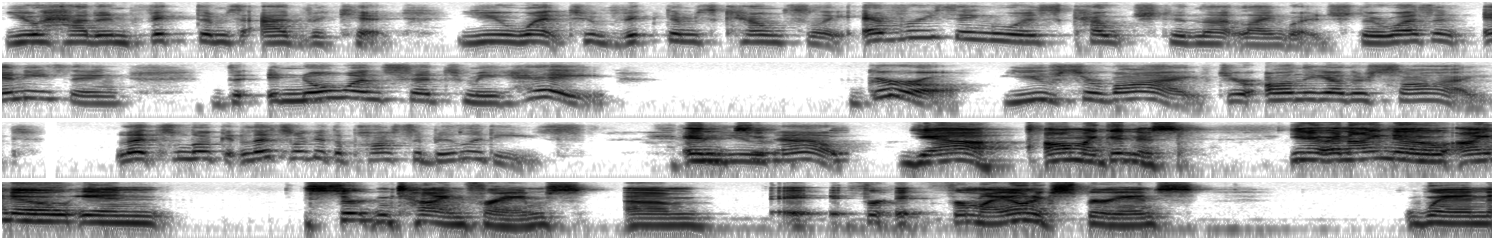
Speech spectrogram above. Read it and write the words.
you had a victims advocate you went to victims counseling everything was couched in that language there wasn't anything that, no one said to me hey girl you've survived. You're on the other side. Let's look at let's look at the possibilities and you to, now. yeah. Oh my goodness. You know and i know i know in certain time frames um, for for my own experience when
